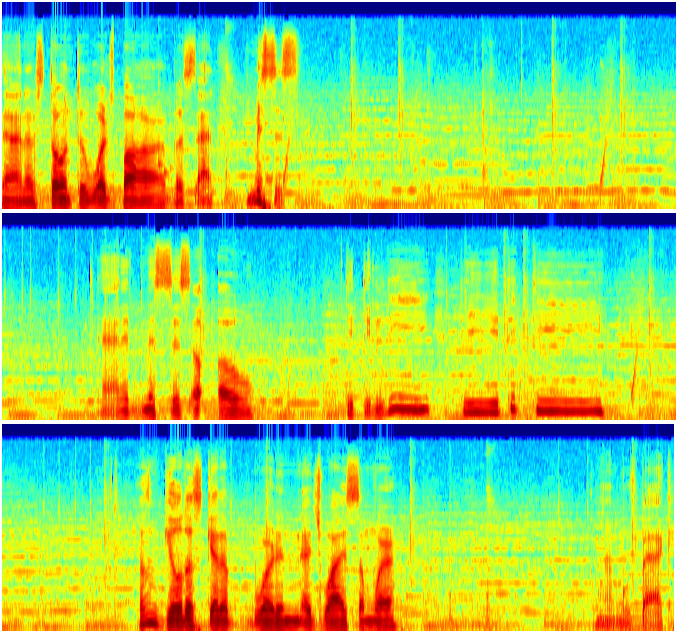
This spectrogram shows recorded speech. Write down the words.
And a stone towards Barbas and misses. And it misses. Uh oh. Doesn't Gildas get a word in edgewise somewhere? I'll move back.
